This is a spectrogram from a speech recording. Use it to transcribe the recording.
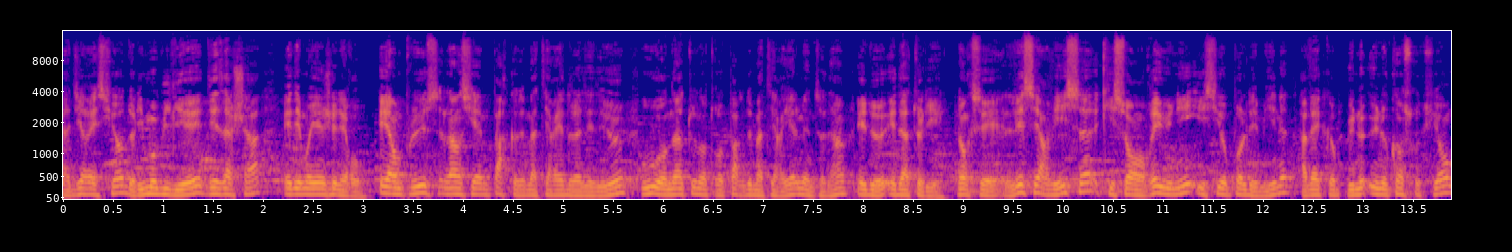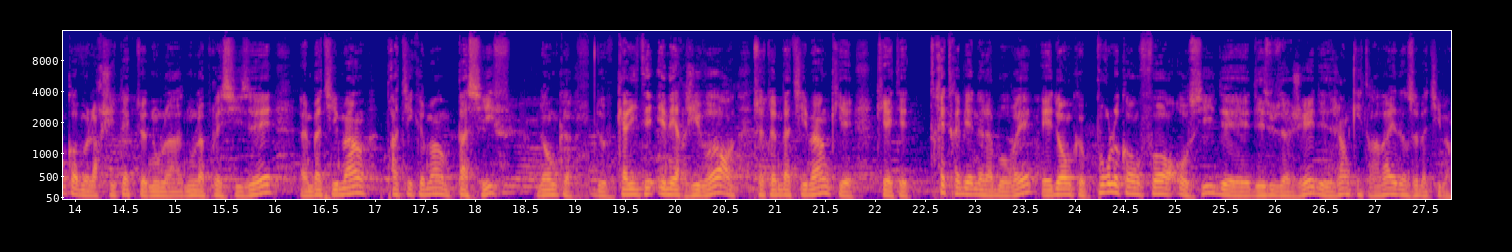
la direction de l'immobilier, des achats et des moyens généraux. Et en plus, l'ancien parc de matériel de la DDE où on a tout notre parc de matériel maintenant et d'ateliers. Donc c'est les services qui sont réunis ici au pôle des mines avec une, construction, comme l'architecte nous l'a nous l'a précisé, un bâtiment pratiquement passif, donc de qualité énergivore. C'est un bâtiment qui, a été très très bien élaboré et donc pour le confort aussi des usagers, des gens qui travaillent dans ce bâtiment.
